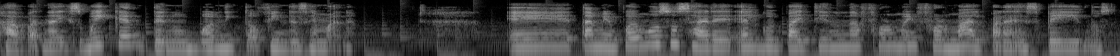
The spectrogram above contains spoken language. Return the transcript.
Have a nice weekend, ten un bonito fin de semana. Eh, también podemos usar el goodbye, tiene una forma informal para despedirnos.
